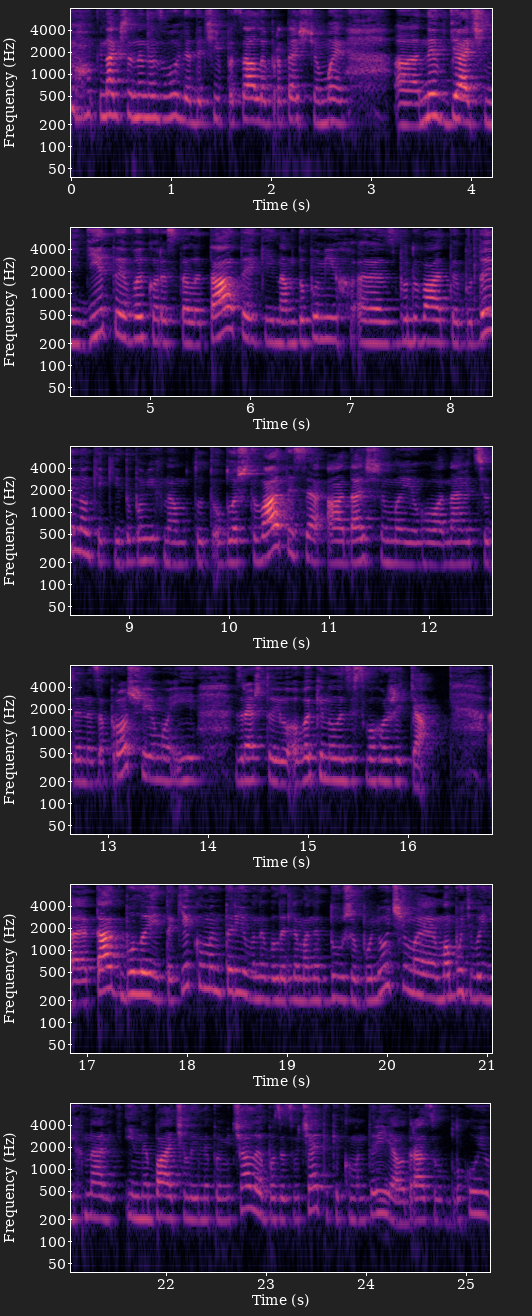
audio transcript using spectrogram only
інакше не назву глядачі, писали про те, що ми е, невдячні діти використали тата, який нам допоміг е, збудувати будинок, який допоміг нам тут облаштуватися, а далі ми його навіть сюди не запрошуємо і, зрештою, викинули зі свого життя. Е, Так, були і такі коментарі, вони були для мене дуже болючими. Мабуть, ви їх навіть і не бачили, і не помічали, бо зазвичай такі коментарі я одразу блокую,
